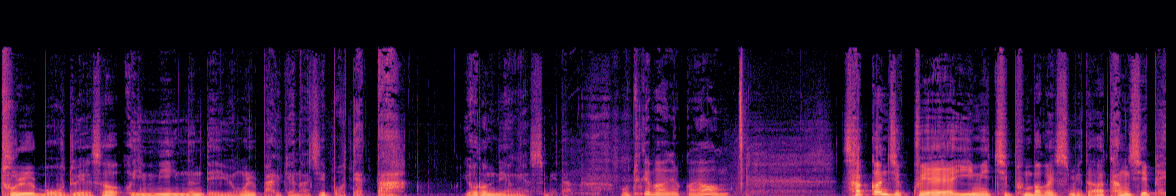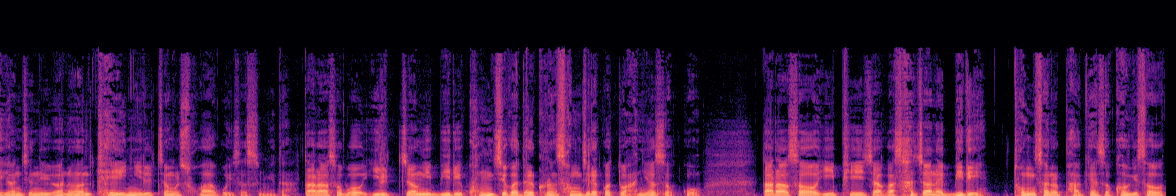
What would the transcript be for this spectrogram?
둘 모두에서 의미 있는 내용을 발견하지 못했다. 이런 내용이었습니다. 어떻게 봐야 될까요? 사건 직후에 이미 짚은 바가 있습니다. 당시 배현진 의원은 개인 일정을 소화하고 있었습니다. 따라서 뭐 일정이 미리 공지가 될 그런 성질의 것도 아니었었고 따라서 이 피의자가 사전에 미리 동선을 파악해서 거기서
